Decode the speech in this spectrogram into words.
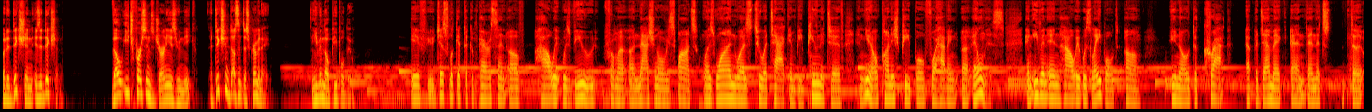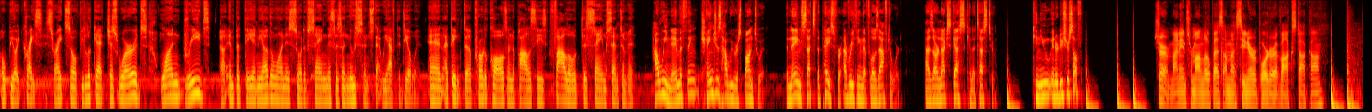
But addiction is addiction. Though each person's journey is unique, addiction doesn't discriminate, even though people do. If you just look at the comparison of how it was viewed from a, a, national response was one was to attack and be punitive and you know punish people for having an illness and even in how it was labeled um, you know, the crack epidemic and then it's the opioid crisis, right? So if you look at just words, one breeds uh, empathy and the other one is sort of saying this is a nuisance that we have to deal with. And I think the protocols and the policies follow the same sentiment. How we name a thing changes how we respond to it. The name sets the pace for everything that flows afterward, as our next guest can attest to. Can you introduce yourself? Sure. My name's German Lopez. I'm a senior reporter at Vox.com.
